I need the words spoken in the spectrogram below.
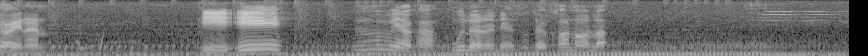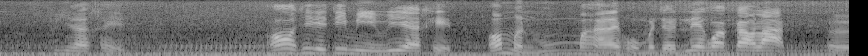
ย่อยนั้น เอเอไม่มีหรอกค่ะมืดแล้วเนี่ยสงสัยเข้านอนละวิทยาเขตอ๋อที่นิตี้มีวิทยาเขตอ๋อเหมือนมหาลัยผมมันจะเรียกว่าก้าวลาดเออ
